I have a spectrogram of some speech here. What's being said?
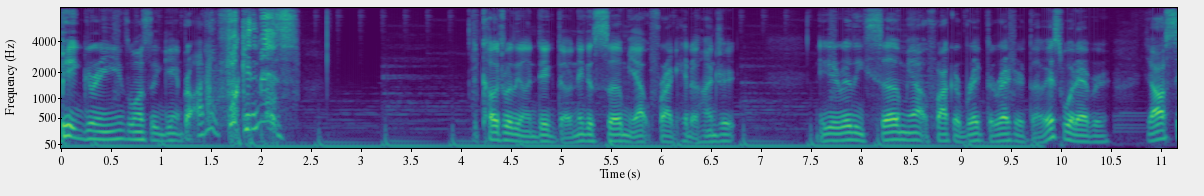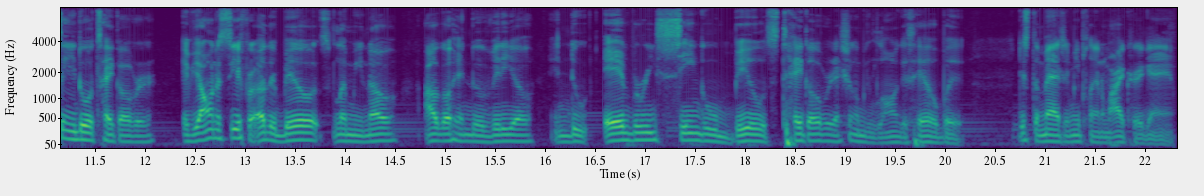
Big greens once again, bro. I don't fucking miss. The coach really on dick though. Niggas sub me out before I can hit 100. Nigga really sub me out before I could break the record though. It's whatever. Y'all seen dual takeover. If y'all want to see it for other builds, let me know. I'll go ahead and do a video and do every single builds takeover. That's gonna be long as hell, but just imagine me playing a micro game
